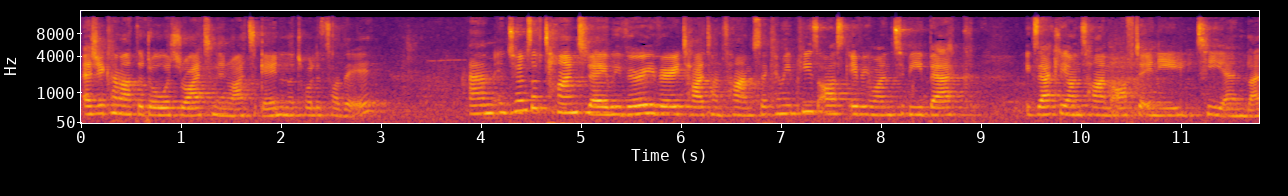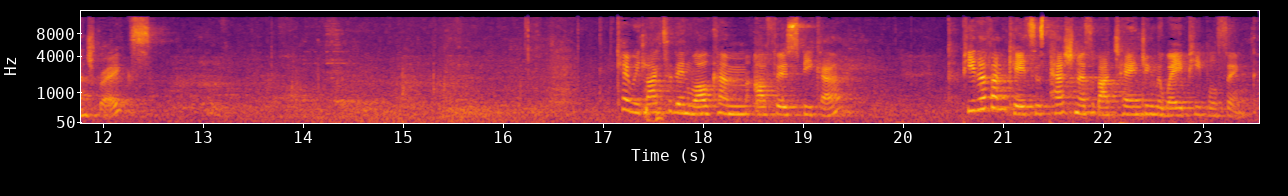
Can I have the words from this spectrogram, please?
as you come out the door, it's right and then right again, and the toilets are there. Um, in terms of time today, we're very, very tight on time, so can we please ask everyone to be back exactly on time after any tea and lunch breaks? Okay, we'd like to then welcome our first speaker. Peter van Kets is passionate about changing the way people think.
